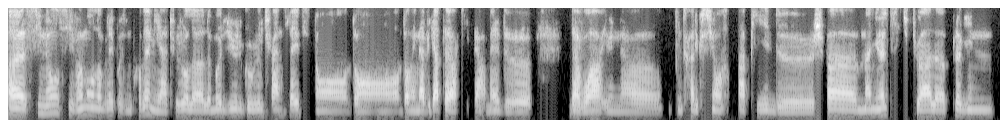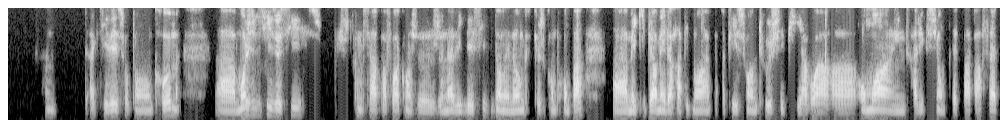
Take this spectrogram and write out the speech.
euh, sinon, si vraiment l'anglais pose un problème, il y a toujours le, module Google Translate dans, dans, les navigateurs qui permet de d'avoir une, euh, une, traduction rapide, je sais pas, manuel, si tu as le plugin activé sur ton Chrome. Euh, moi, je l'utilise aussi comme ça, parfois quand je, navigue des sites dans les langues que je comprends pas, euh, mais qui permet de rapidement appuyer sur une touche et puis avoir euh, au moins une traduction, peut-être pas parfaite,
